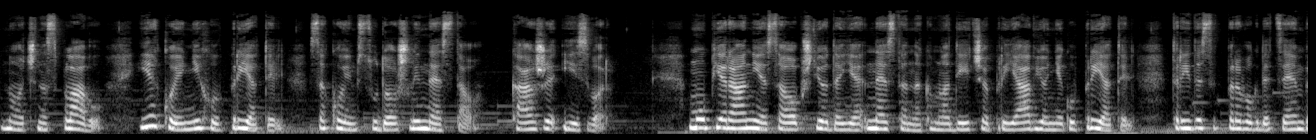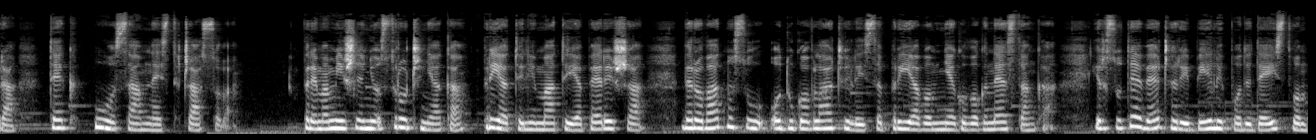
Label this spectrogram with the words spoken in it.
noć na splavu, iako je njihov prijatelj sa kojim su došli nestao, kaže izvor. MUP je ranije saopštio da je nestanak mladića prijavio njegov prijatelj 31. decembra tek u 18 časova. Prema mišljenju stručnjaka, prijatelji Mateja Periša verovatno su odugovlačili sa prijavom njegovog nestanka, jer su te večeri bili pod dejstvom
